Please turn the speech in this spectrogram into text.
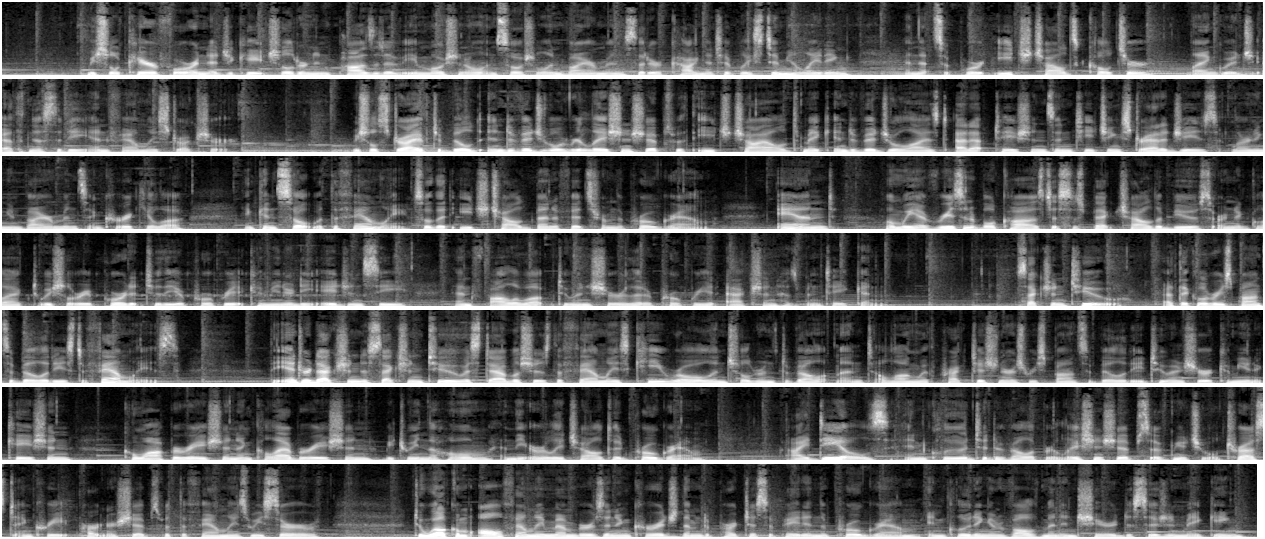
We shall care for and educate children in positive emotional and social environments that are cognitively stimulating and that support each child's culture, language, ethnicity, and family structure. We shall strive to build individual relationships with each child, make individualized adaptations in teaching strategies, learning environments, and curricula, and consult with the family so that each child benefits from the program. And when we have reasonable cause to suspect child abuse or neglect, we shall report it to the appropriate community agency and follow up to ensure that appropriate action has been taken. Section 2 Ethical Responsibilities to Families. The introduction to Section 2 establishes the family's key role in children's development, along with practitioners' responsibility to ensure communication, cooperation, and collaboration between the home and the early childhood program. Ideals include to develop relationships of mutual trust and create partnerships with the families we serve, to welcome all family members and encourage them to participate in the program, including involvement in shared decision making,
